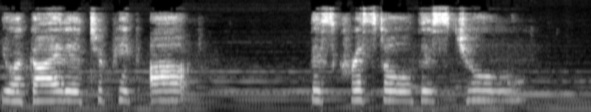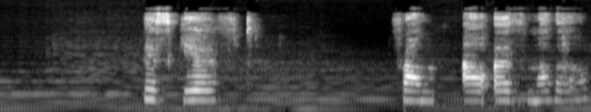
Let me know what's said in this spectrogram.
You are guided to pick up this crystal, this jewel, this gift from our Earth Mother.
